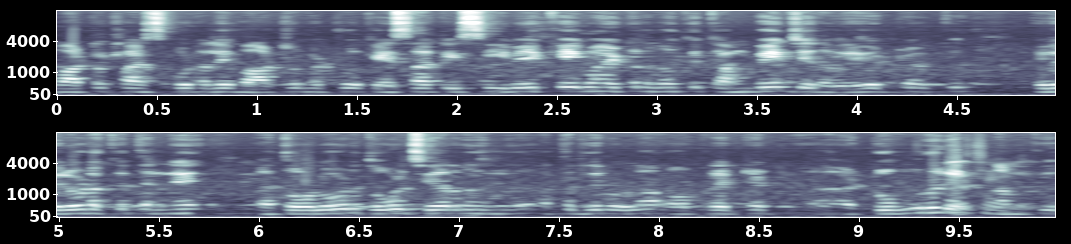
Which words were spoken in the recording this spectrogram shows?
വാട്ടർ ട്രാൻസ്പോർട്ട് അല്ലെങ്കിൽ water metro K S R T C ഇവയൊക്കെയുമായിട്ട് നമുക്ക് കമ്പയിൻ ചെയ്ത ഇവരോടൊക്കെ ഇവരോടൊക്കെ തന്നെ തോളോട് തോൾ ചേർന്ന് നിന്ന് അത്തരത്തിലുള്ള ഓപ്പറേറ്റഡ് ടൂറുകൾ നമുക്ക്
